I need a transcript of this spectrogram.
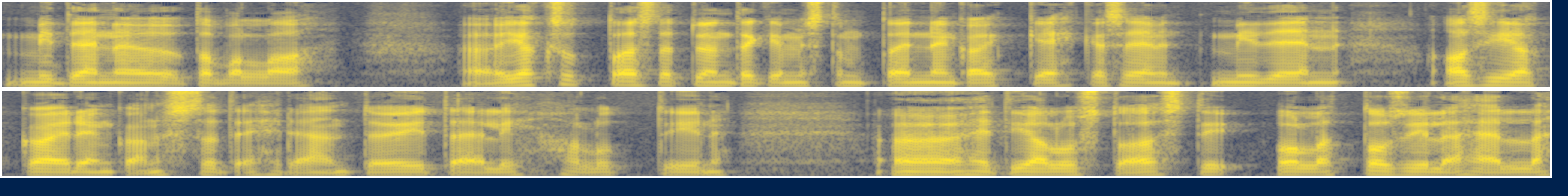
miten ö, tavallaan jaksottaa sitä työn tekemistä, mutta ennen kaikkea ehkä se, miten asiakkaiden kanssa tehdään töitä, eli haluttiin heti alusta asti olla tosi lähellä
